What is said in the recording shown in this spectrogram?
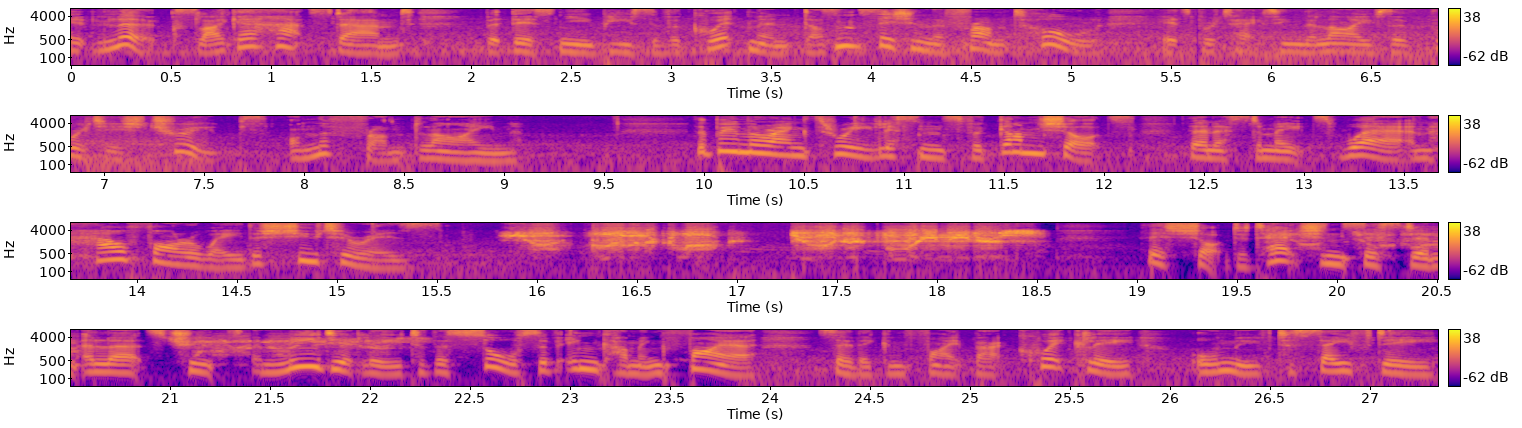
It looks like a hat stand, but this new piece of equipment doesn't sit in the front hall. It's protecting the lives of British troops on the front line. The Boomerang 3 listens for gunshots, then estimates where and how far away the shooter is. Shot This shot detection system alerts troops immediately to the source of incoming fire so they can fight back quickly or move to safety.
